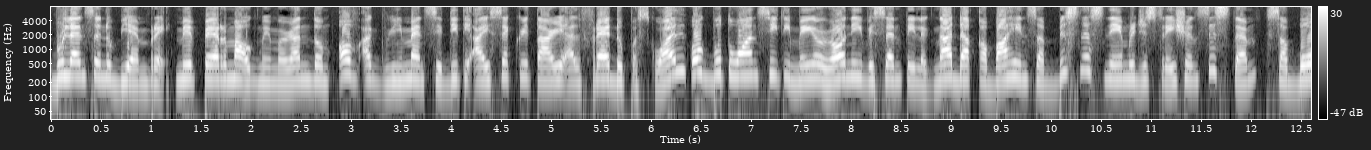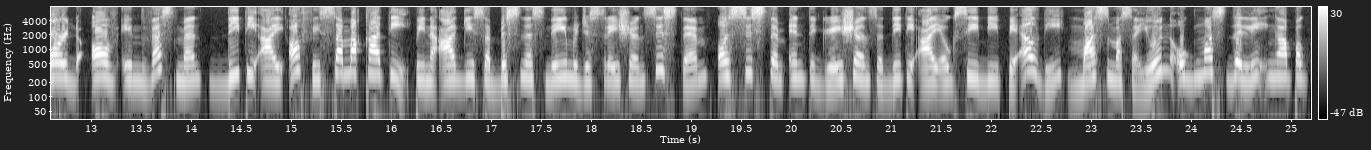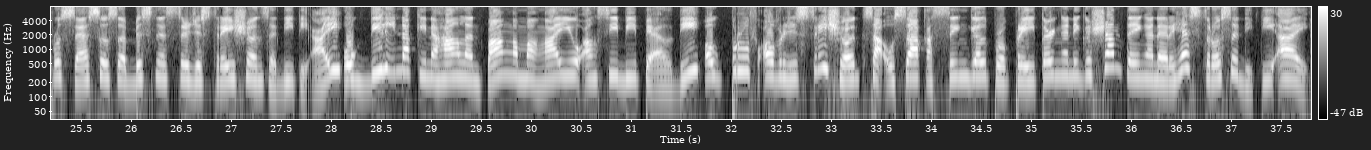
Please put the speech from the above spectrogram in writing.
Bulan sa Nobyembre, may perma og Memorandum of Agreement si DTI Secretary Alfredo Pascual ug Butuan City Mayor Ronnie Vicente Lagnada kabahin sa Business Name Registration System sa Board of Investment DTI Office sa Makati. Pinaagi sa Business Name Registration System o System Integration sa DTI ug CBPLD, mas masayon ug mas dali nga pagproseso sa business registration sa DTI ug dili na kinahanglan pa nga mangayo ang CBPLD og proof of registration sa usa ka single proprietor nga negosyante nga narehistro sa DTI.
